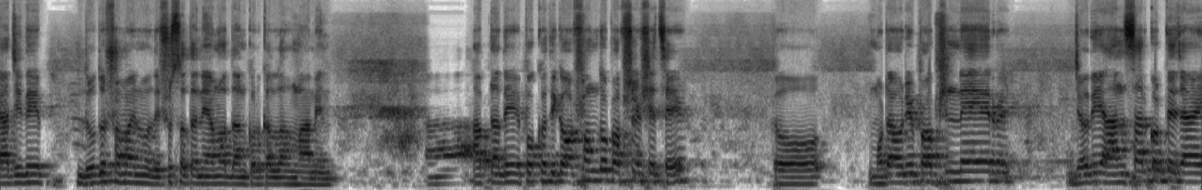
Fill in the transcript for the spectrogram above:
গাজীদের দ্রুত সময়ের মধ্যে সুস্থতা, নিয়ামত দান করুক আল্লাহ আমিন। আপনাদের পক্ষ থেকে অসংখ্য প্রশ্ন এসেছে। তো মোটামুটি প্রশ্নের যদি আনসার করতে যাই,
